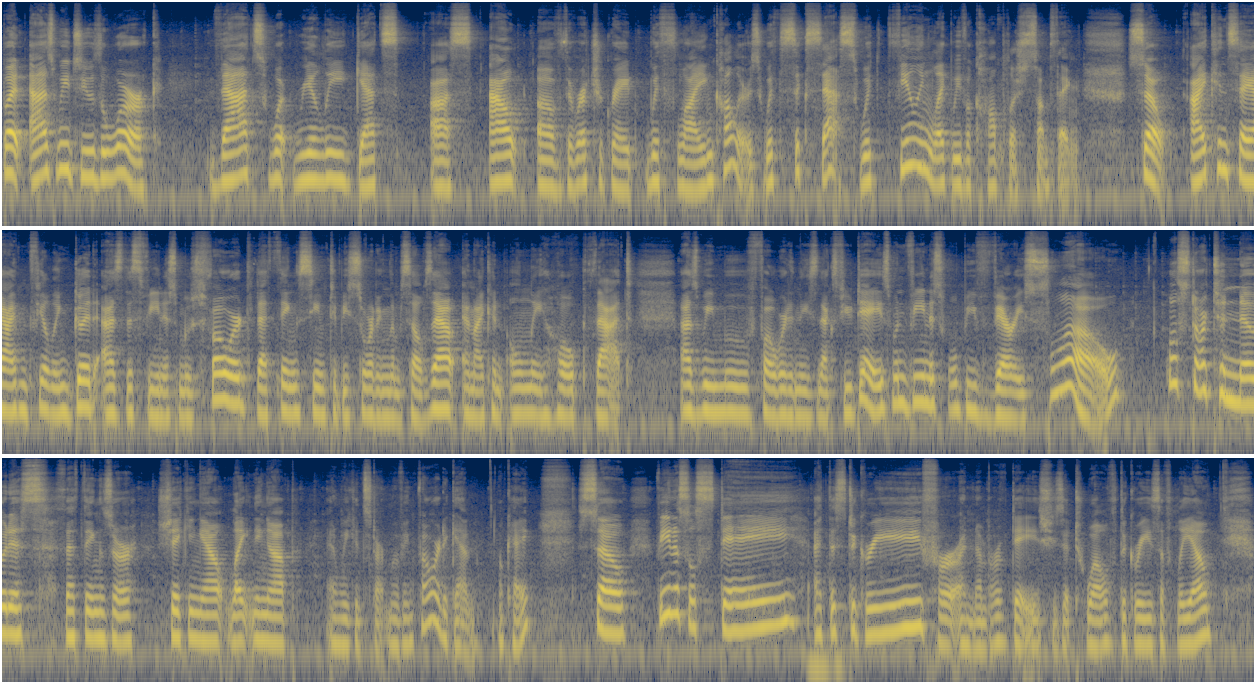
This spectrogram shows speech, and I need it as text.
But as we do the work, that's what really gets us out of the retrograde with flying colors, with success, with feeling like we've accomplished something. So I can say I'm feeling good as this Venus moves forward, that things seem to be sorting themselves out, and I can only hope that as we move forward in these next few days, when Venus will be very slow, we'll start to notice that things are shaking out, lightening up, and we can start moving forward again. Okay, so Venus will stay at this degree for a number of days. She's at 12 degrees of Leo,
